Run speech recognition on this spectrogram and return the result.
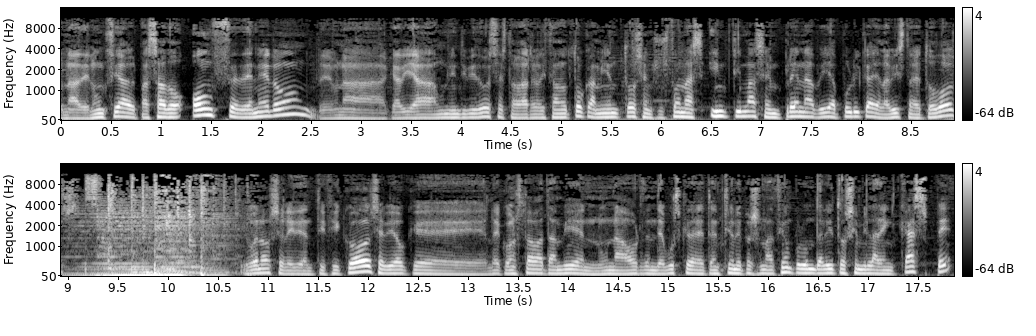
Una denuncia el pasado 11 de enero de una que había un individuo que se estaba realizando tocamientos en sus zonas íntimas en plena vía pública y a la vista de todos. Y bueno, se le identificó, se vio que le constaba también una orden de búsqueda, detención y personación por un delito similar en Caspe.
